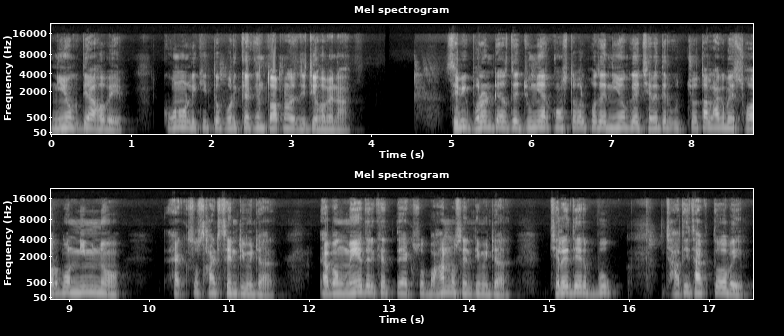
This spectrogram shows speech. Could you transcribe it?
নিয়োগ দেওয়া হবে। কোনো লিখিত পরীক্ষা কিন্তু আপনাদের দিতে হবে না। সিভিক ভলেন্টিয়ার্সদের জুনিয়র কনস্টেবল পদে নিয়োগে ছেলেদের উচ্চতা লাগবে সর্বনিম্ন একশো ষাট সেন্টিমিটার এবং মেয়েদের ক্ষেত্রে একশো বাহান্ন সেন্টিমিটার। ছেলেদের বুক ছাতি থাকতে হবে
